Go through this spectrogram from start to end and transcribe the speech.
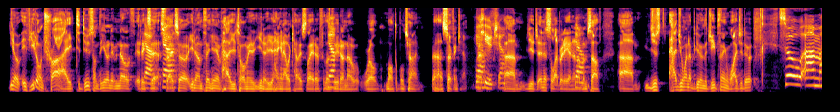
you know, if you don't try to do something, you don't even know if it Yeah. exists, Yeah. right? So, you know, I'm thinking of how you told me, you know, you're hanging out with Kelly Slater. For those Yeah. of you who don't know, world multiple time uh, surfing champ. Yeah. Huge, yeah. Um, huge, and a celebrity in and of himself. Um, just how'd you wind up doing the Jeep thing? Why'd you do it? So, um,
